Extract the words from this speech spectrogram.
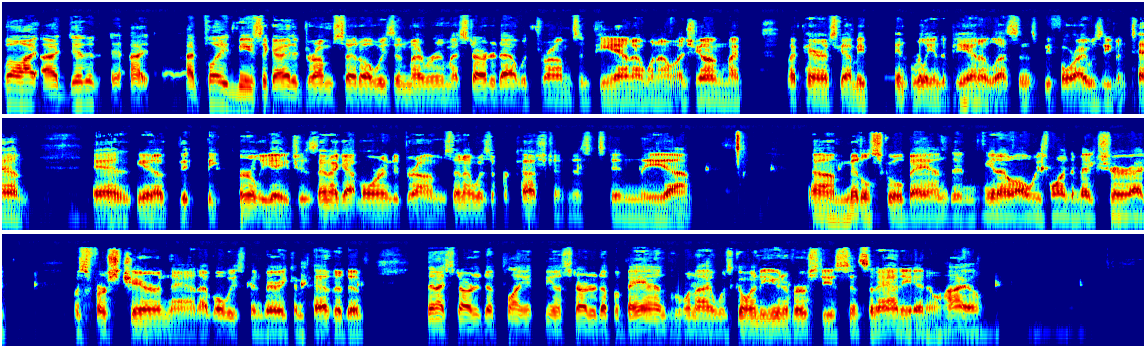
Well, I, I did it. I I played music. I had a drum set always in my room. I started out with drums and piano when I was young. My my parents got me in, really into piano lessons before I was even ten, and you know the, the early ages. Then I got more into drums, and I was a percussionist in the uh, um, middle school band, and you know always wanted to make sure I was first chair in that. I've always been very competitive then I started playing, you know, started up a band when I was going to University of Cincinnati in Ohio.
